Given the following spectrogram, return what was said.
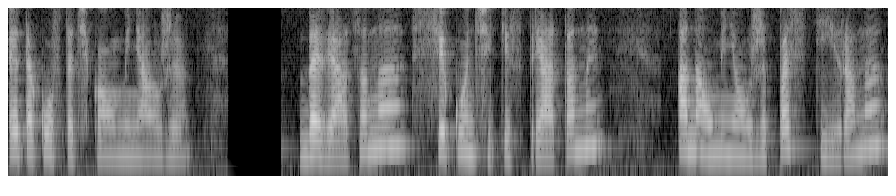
Эта кофточка у меня уже довязана, все кончики спрятаны. Она у меня уже постирана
